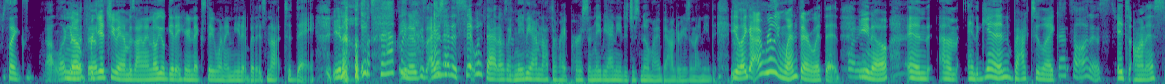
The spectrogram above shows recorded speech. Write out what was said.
It was like, no, forget you, Amazon. I know you'll get it here next day when I need it, but it's not today. You know, Exactly. you know, because I And just had to sit with that. And I was like, maybe I'm not the right person. Maybe I need to just know my boundaries, and I need to. You know, like I really went there with it. You know, and um and again back to like That's honest. it's honest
